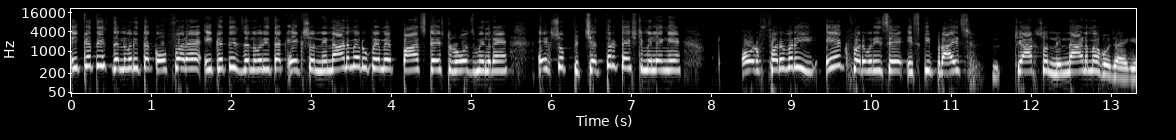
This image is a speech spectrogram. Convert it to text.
31 जनवरी तक ऑफ़र है। 31 जनवरी तक एक सौ निन्यानवे रुपए में पाँच टेस्ट रोज मिल रहे हैं। एक टेस्ट मिलेंगे। और फरवरी, एक फरवरी से इसकी प्राइस चार सौ निन्यानवे हो जाएगी।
